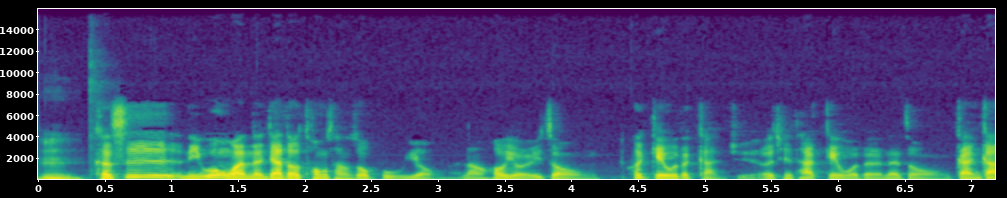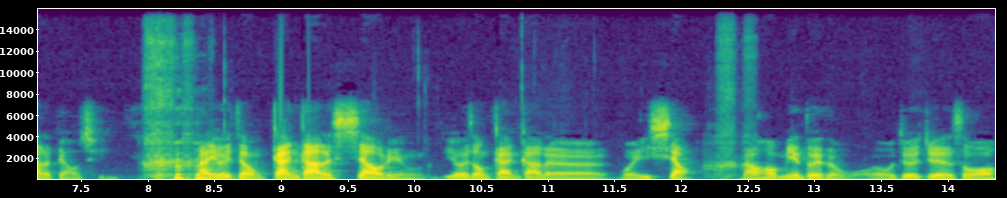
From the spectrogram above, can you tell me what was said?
嗯，可是你问完，人家都通常说不用，然后有一种。会给我的感觉，而且他给我的那种尴尬的表情，他有一种尴尬的笑脸，有一种尴尬的微笑，然后面对着我，我就会觉得说，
